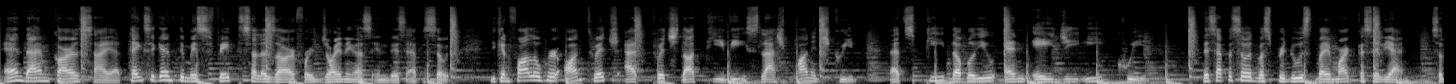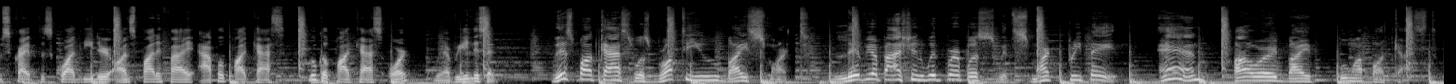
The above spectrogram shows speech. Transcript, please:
And I'm Carl Saya. Thanks again to Miss Faith Salazar for joining us in this episode. You can follow her on Twitch at twitch.tv slash Queen. That's P-W-N-A-G-E Queen. This episode was produced by Mark Casilian. Subscribe to Squad Leader on Spotify, Apple Podcasts, Google Podcasts, or wherever you listen. This podcast was brought to you by Smart. Live your passion with purpose with Smart Prepaid and powered by Puma Podcast.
